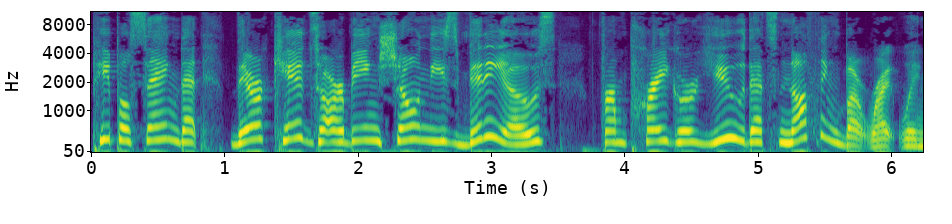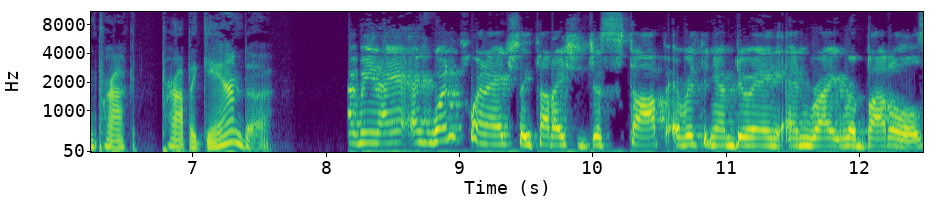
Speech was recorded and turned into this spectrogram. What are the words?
people saying that their kids are being shown these videos from PragerU. That's nothing but right wing pro- propaganda. I mean, I, at one point, I actually thought I should just stop everything I'm doing and write rebuttals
